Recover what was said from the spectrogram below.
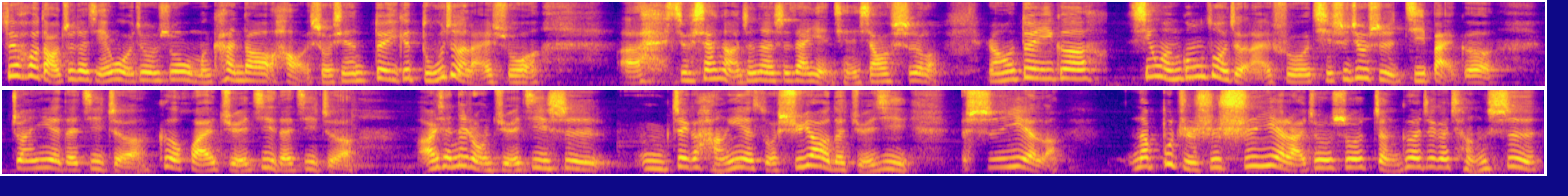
最后导致的结果就是说，我们看到，好，首先对一个读者来说，啊，就香港真的是在眼前消失了。然后对一个新闻工作者来说，其实就是几百个专业的记者，各怀绝技的记者。而且那种绝技是，嗯，这个行业所需要的绝技，失业了，那不只是失业了，就是说整个这个城市，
